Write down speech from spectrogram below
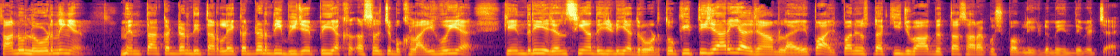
ਸਾਨੂੰ ਲੋੜ ਨਹੀਂ ਹੈ ਮਿੰਤਾਂ ਕੱਢਣ ਦੀ ਤਰਲੇ ਕੱਢਣ ਦੀ ਬੀਜੇਪੀ ਅਸਲ 'ਚ ਬੁਖਲਾਈ ਹੋਈ ਹੈ। ਕੇਂਦਰੀ ਏਜੰਸੀਆਂ ਦੀ ਜਿਹੜੀ ਹੈ ਦਰੋੜ ਤੋਂ ਕੀਤੀ ਜਾ ਰਹੀ ਹੈ ਇਲਜ਼ਾਮ ਲਾਏ। ਭਾਜਪਾ ਨੇ ਉਸ ਦਾ ਕੀ ਜਵਾਬ ਦਿੱਤਾ? ਸਾਰਾ ਕੁਝ ਪਬਲਿਕ ਡੋਮੇਨ ਦੇ ਵਿੱਚ ਹੈ।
